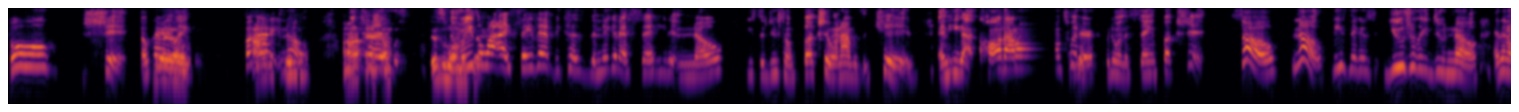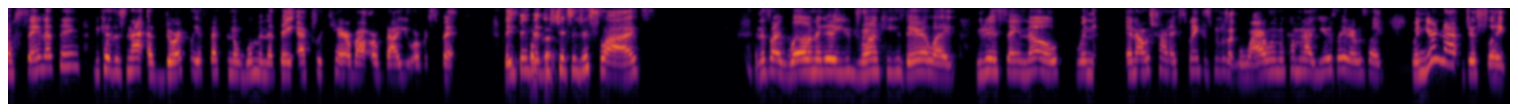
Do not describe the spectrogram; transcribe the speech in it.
Bullshit. Okay, like, fuck out of no. Because this is the reason why I say that because the nigga that said he didn't know used to do some fuck shit when I was a kid, and he got called out on, on Twitter for doing the same fuck shit. So, no, these niggas usually do know. And they don't say nothing because it's not directly affecting a woman that they actually care about or value or respect. They think okay. that these chicks are just slides. And it's like, well, nigga, you drunk, he's there. Like, you didn't say no when and I was trying to explain because people was like, why are women coming out years later? I was like, when you're not just like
